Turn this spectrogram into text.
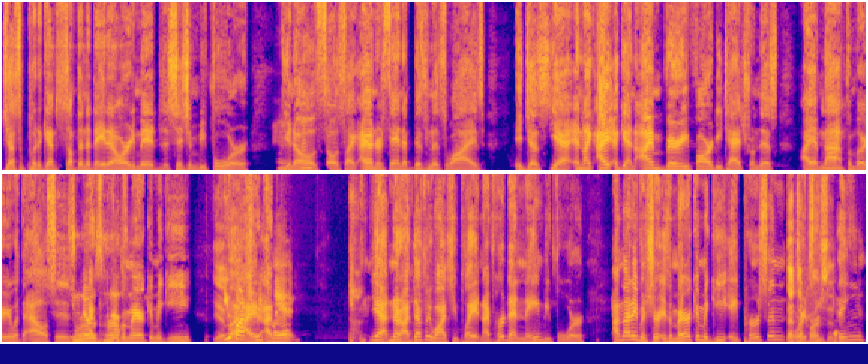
just to put against something that they had already made a decision before, mm-hmm. you know. So it's like I understand that business wise, it just yeah, and like I again, I'm very far detached from this. I am not mm-hmm. familiar with the Alice's. Or I've heard of American McGee. Yeah, you watched me play I'm, it yeah, no, no, I've definitely watched you play it, and I've heard that name before. I'm not even sure. Is American McGee a person? That's a person. A thing?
